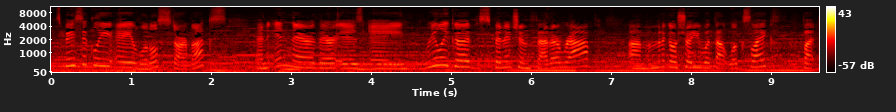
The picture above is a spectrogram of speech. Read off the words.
it's basically a little Starbucks and in there there is a really good spinach and feta wrap. Um, I'm gonna go show you what that looks like but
